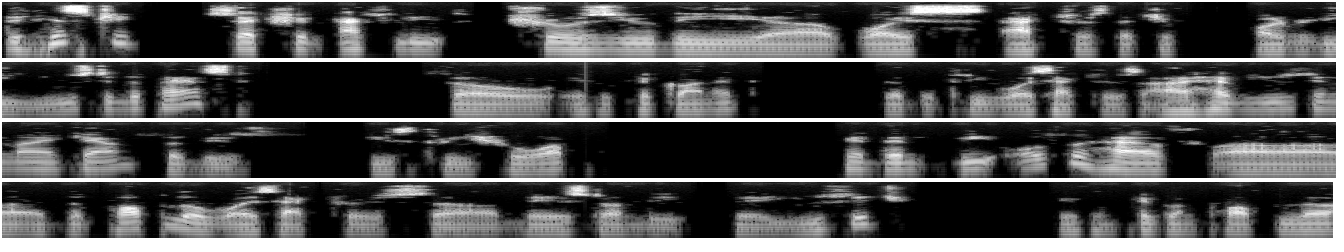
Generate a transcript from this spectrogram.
the history section actually shows you the uh, voice actors that you've already used in the past so if you click on it the, the three voice actors I have used in my account so these these three show up Okay, then we also have uh, the popular voice actors uh, based on the, the usage. You can click on popular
